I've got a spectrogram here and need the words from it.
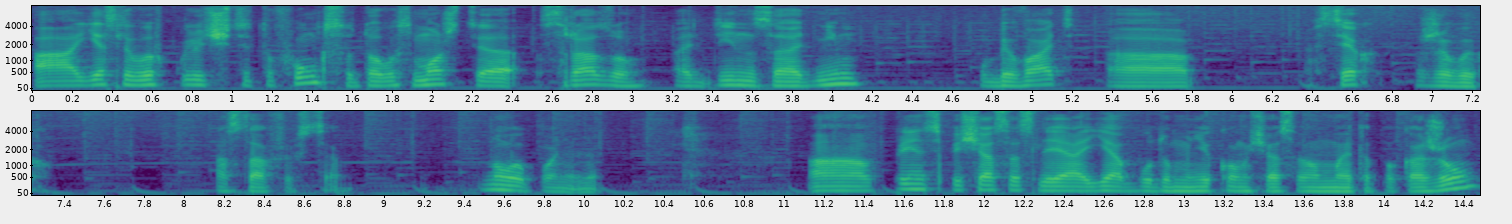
А если вы включите эту функцию, то вы сможете сразу один за одним убивать э, всех живых оставшихся. Ну, вы поняли. А, в принципе, сейчас, если я, я буду маньяком, сейчас я вам это покажу.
